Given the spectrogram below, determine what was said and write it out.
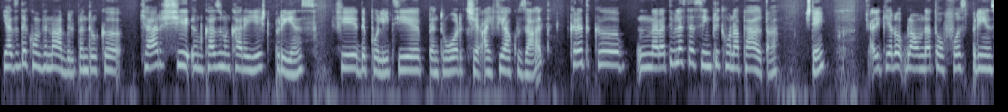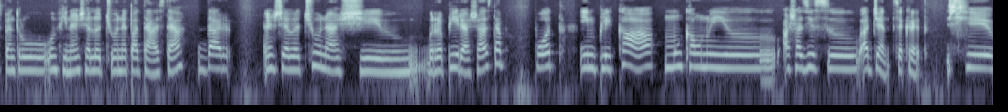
e atât de convenabil, pentru că chiar și în cazul în care ești prins, fie de poliție, pentru orice ai fi acuzat, cred că narativele astea se implică una pe alta, știi? Adică el la un moment dat a fost prins pentru, în fine, înșelăciune, toate astea, dar înșelăciunea și răpirea și astea pot implica munca unui, uh, așa zis, uh, agent secret. Și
